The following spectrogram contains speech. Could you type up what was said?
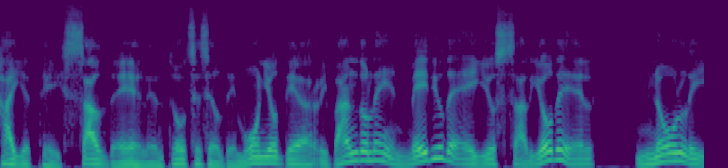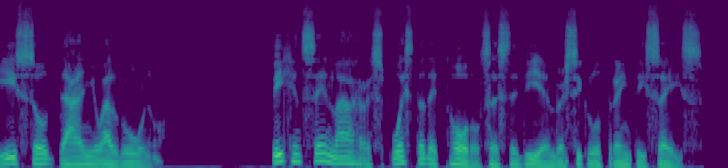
cállate y sal de él. Entonces el demonio, derribándole en medio de ellos, salió de él, no le hizo daño alguno. Fíjense en la respuesta de todos este día en versículo 36.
